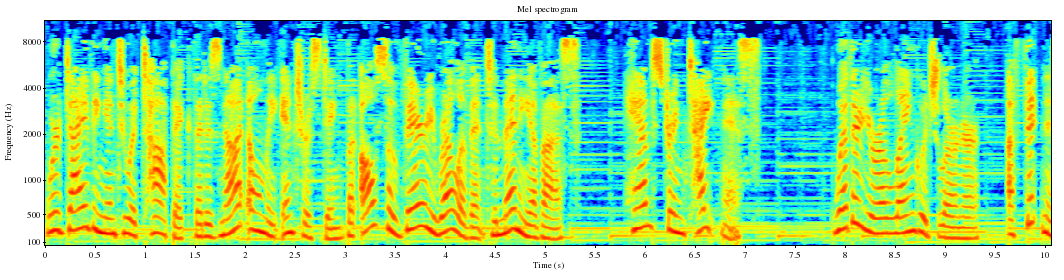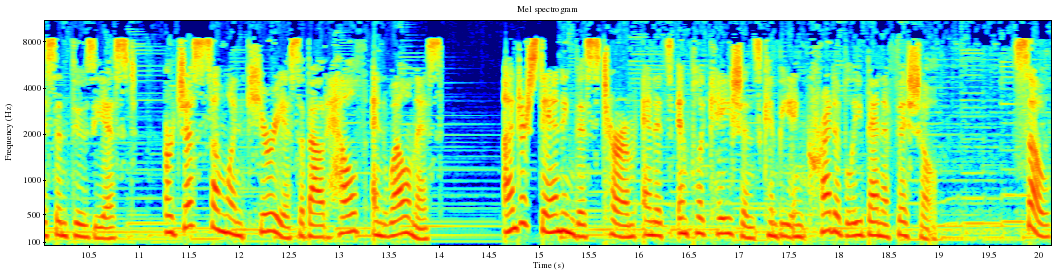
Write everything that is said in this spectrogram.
we're diving into a topic that is not only interesting but also very relevant to many of us. Hamstring tightness. Whether you're a language learner, a fitness enthusiast, or just someone curious about health and wellness, understanding this term and its implications can be incredibly beneficial. So,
